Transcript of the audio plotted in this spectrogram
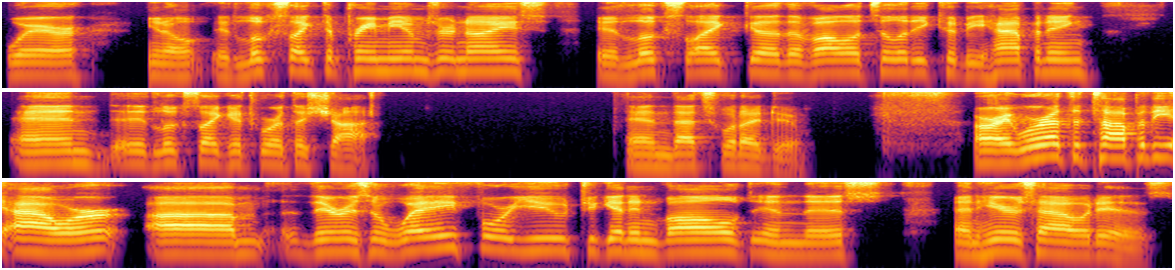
where, you know, it looks like the premiums are nice. It looks like uh, the volatility could be happening and it looks like it's worth a shot. And that's what I do. All right, we're at the top of the hour. Um, there is a way for you to get involved in this, and here's how it is.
